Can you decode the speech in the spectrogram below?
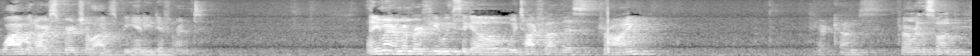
why would our spiritual lives be any different? Now, you might remember a few weeks ago we talked about this drawing. Here it comes. Remember this one?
